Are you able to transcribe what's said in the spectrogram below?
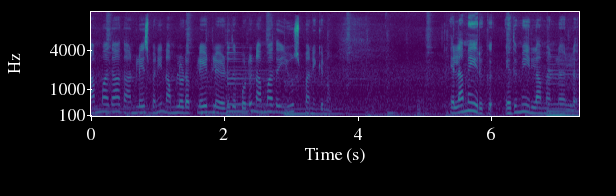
நம்ம தான் அதை அனலைஸ் பண்ணி நம்மளோட பிளேட்டில் எடுத்து போட்டு நம்ம அதை யூஸ் பண்ணிக்கணும். எல்லாமே இருக்குது எதுவுமே இல்லாமல்லாம் இல்லை.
